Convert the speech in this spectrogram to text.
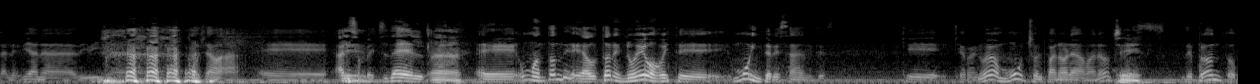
la lesbiana divina, ¿cómo se llama? Eh, Alison Eh, Bechdel. Ah, Eh, un montón de autores nuevos, viste, muy interesantes, que, que renuevan mucho el panorama, ¿no? Sí. De pronto,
